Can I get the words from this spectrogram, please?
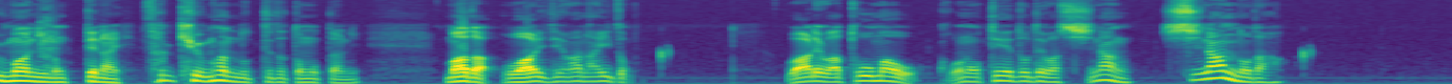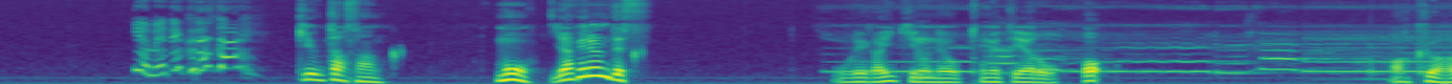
馬に乗ってない。さっき馬に乗ってたと思ったのに。まだ終わりではないぞ。我はトーマ王、この程度では死なん、死なんのだ。やめてくださいギュンターさん、もうやめるんです。俺が息の根を止めてやろう。あ、アクア。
